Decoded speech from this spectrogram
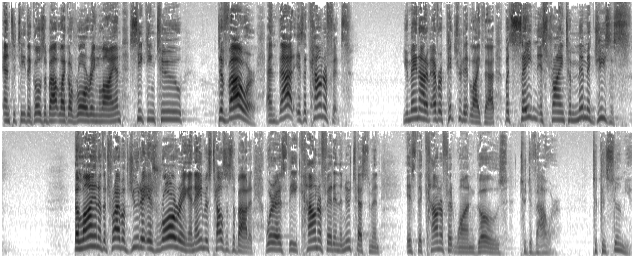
entity that goes about like a roaring lion, seeking to devour. And that is a counterfeit. You may not have ever pictured it like that, but Satan is trying to mimic Jesus. The lion of the tribe of Judah is roaring, and Amos tells us about it. Whereas the counterfeit in the New Testament is the counterfeit one goes to devour, to consume you,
